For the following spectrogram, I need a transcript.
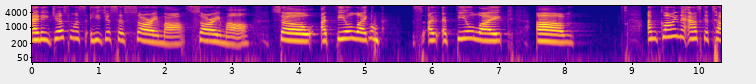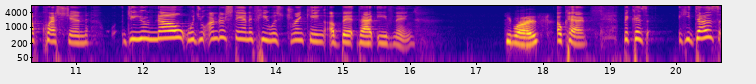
And he just wants, he just says, sorry, Ma. Sorry, Ma. So I feel like, Oh. I, I feel like, um, I'm going to ask a tough question. Do you know, would you understand if he was drinking a bit that evening? He was. Okay. Because he does,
